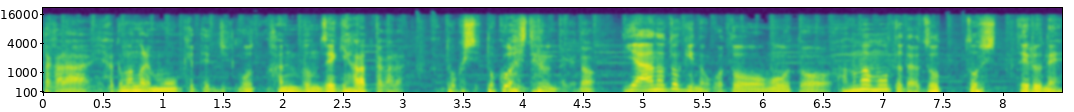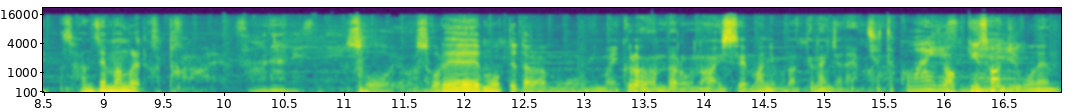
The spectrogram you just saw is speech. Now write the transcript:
たから100万ぐらい儲けてじ半分税金払ったから得し得はしてるんだけどいやあの時のことを思うとあのまま持ってたらゾッとしてるね。3000万ぐらいで買ったかなあれ。そうなんですね。そうよ。それ持ってたらもう今いくらなんだろうな。1000万にもなってないんじゃないかな。ちょっと怖いですね。借金35年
